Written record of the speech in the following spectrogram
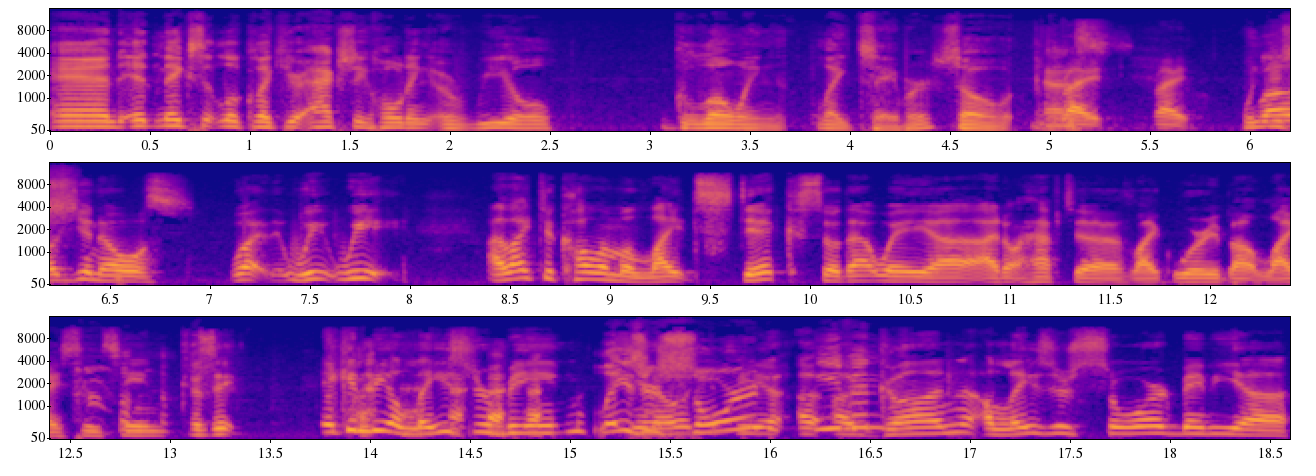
and it makes it look like you're actually holding a real glowing lightsaber. So right, right. Well, you, you, know what we we. I like to call them a light stick, so that way uh, I don't have to like worry about licensing because it it can be a laser beam, laser you know, sword, a, a, a, gun, a laser sword, maybe a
